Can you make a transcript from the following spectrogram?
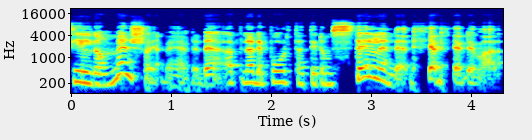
till de människor jag behövde. Den öppnade portar till de ställen där jag behövde vara.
